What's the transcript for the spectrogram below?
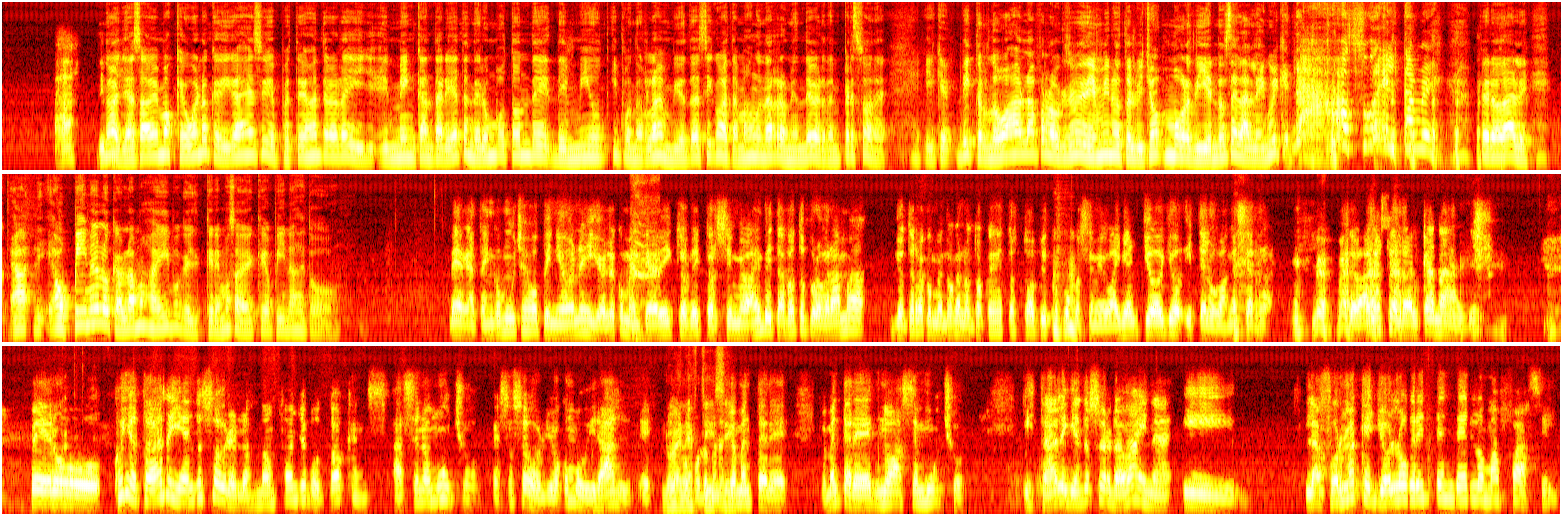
no, ya sabemos qué bueno que digas eso y después te dejo entrar ahí. Me encantaría tener un botón de, de mute y ponerlos en mute así cuando estamos en una reunión de verdad en persona. Y que, Víctor, no vas a hablar por lo próximos 10 minutos, el bicho mordiéndose la lengua y que, ¡no, suéltame! Pero dale, ah, opina lo que hablamos ahí porque queremos saber qué opinas de todo. Verga, tengo muchas opiniones y yo le comenté a Víctor, Víctor, si me vas a invitar para tu programa, yo te recomiendo que no toques estos tópicos porque se me vaya el yoyo y te lo van a cerrar. te van a cerrar el canal. Pero, coño, estaba leyendo sobre los non-fungible tokens hace no mucho. Eso se volvió como viral. Este, por lo menos yo me enteré. Yo me enteré no hace mucho. Y estaba leyendo sobre la vaina y la forma que yo logré entenderlo más fácil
